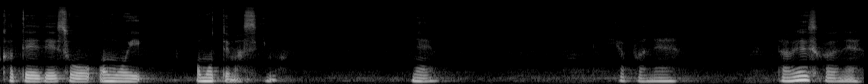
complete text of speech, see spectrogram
過程でそう思い思ってます今。ね。やっぱねダメですからね。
